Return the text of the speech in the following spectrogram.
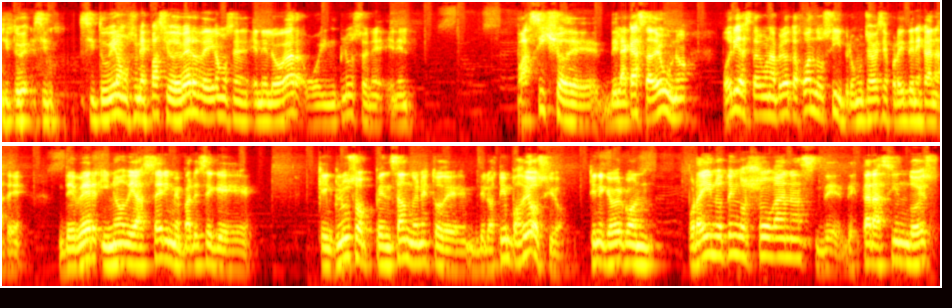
si, tuviéramos un espacio de verde, digamos, en, el hogar o incluso en el, pasillo de, la casa de uno, podrías estar con una pelota jugando, sí, pero muchas veces por ahí tenés ganas de, ver y no de hacer y me parece que, incluso pensando en esto de, los tiempos de ocio, tiene que ver con, por ahí no tengo yo ganas de, estar haciendo eso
